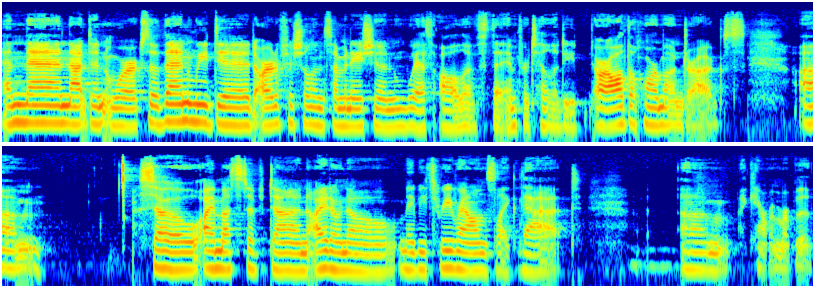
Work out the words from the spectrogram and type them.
And then that didn't work. So then we did artificial insemination with all of the infertility or all the hormone drugs. Um, so I must have done, I don't know, maybe three rounds like that. Um, I can't remember the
